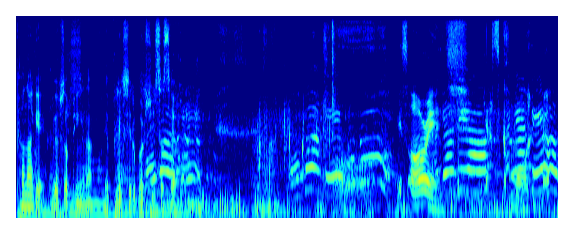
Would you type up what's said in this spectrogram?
편하게 웹서핑이나 넷플릭스를 볼 수 있었어요. It's orange. Yes, come on. 안녕하세요.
